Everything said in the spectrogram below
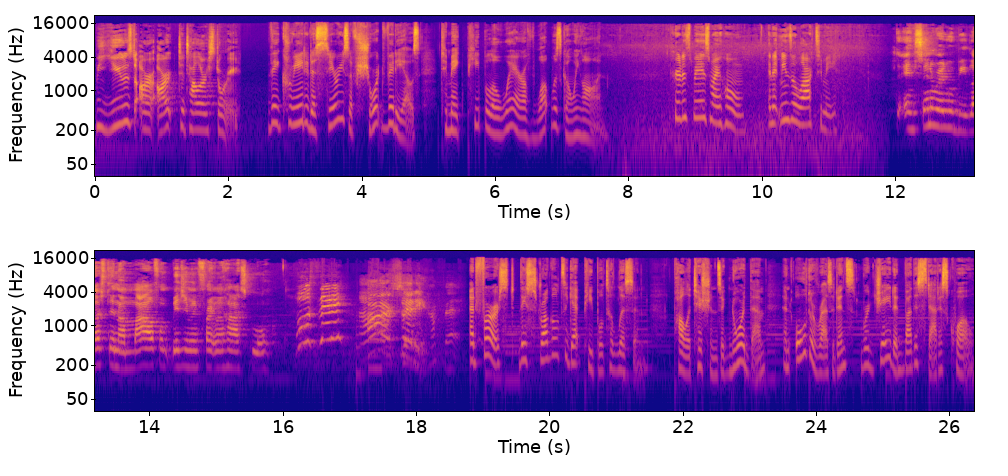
we used our art to tell our story. They created a series of short videos to make people aware of what was going on. Curtis Bay is my home, and it means a lot to me. The incinerator will be less than a mile from Benjamin Franklin High School. Whose city? Our city. At first, they struggled to get people to listen. Politicians ignored them, and older residents were jaded by the status quo.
